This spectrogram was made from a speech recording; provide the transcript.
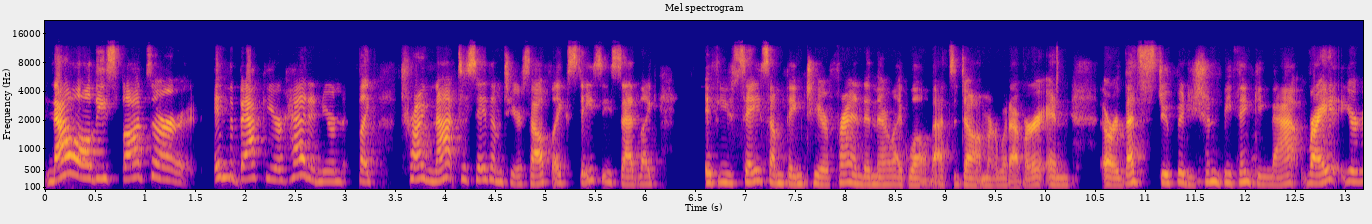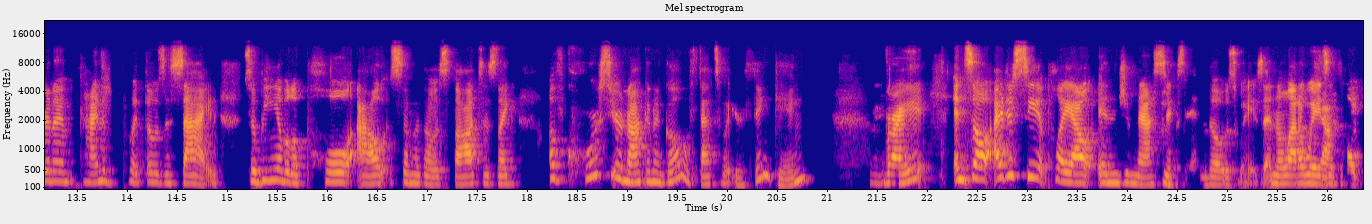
now all these thoughts are in the back of your head and you're like trying not to say them to yourself. Like Stacy said, like if you say something to your friend and they're like, well, that's dumb or whatever, and or that's stupid, you shouldn't be thinking that, right? You're gonna kind of put those aside. So being able to pull out some of those thoughts is like, of course you're not gonna go if that's what you're thinking. Right. right? And so I just see it play out in gymnastics in those ways. In a lot of ways, yeah. it's like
